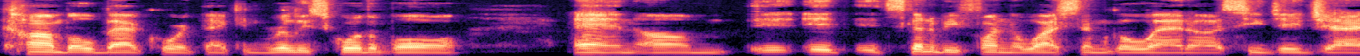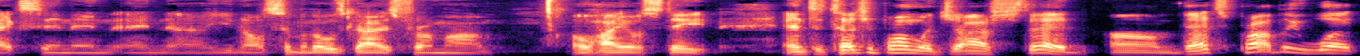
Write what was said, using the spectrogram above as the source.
combo backcourt that can really score the ball and um, it, it, it's going to be fun to watch them go at uh, C.J. Jackson and and uh, you know some of those guys from um, Ohio State. And to touch upon what Josh said, um, that's probably what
